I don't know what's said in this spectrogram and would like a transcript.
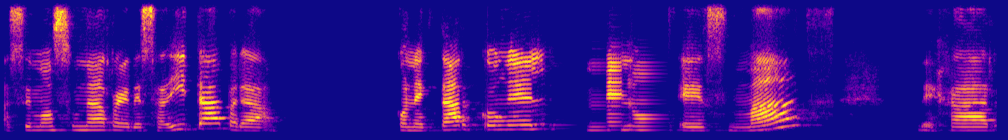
hacemos una regresadita para conectar con el menos es más, dejar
